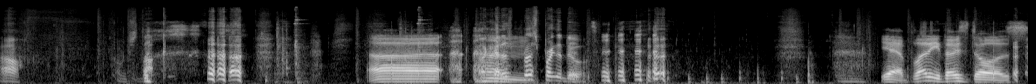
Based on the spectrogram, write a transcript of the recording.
Oh, I'm stuck. Uh, Okay, let's, let's break the door. yeah, bloody those doors.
